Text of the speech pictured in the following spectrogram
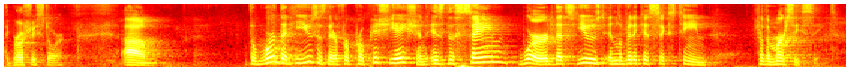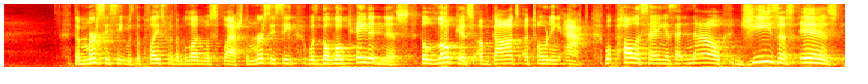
The grocery store. Um, the word that he uses there for propitiation is the same word that's used in Leviticus 16 for the mercy seat. The mercy seat was the place where the blood was splashed. The mercy seat was the locatedness, the locus of God's atoning act. What Paul is saying is that now Jesus is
